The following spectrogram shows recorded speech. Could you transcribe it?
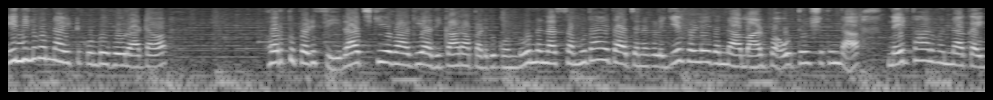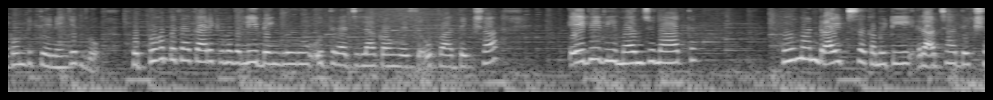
ಈ ನಿಲುವನ್ನ ಇಟ್ಟುಕೊಂಡು ಹೋರಾಟ ಹೊರತುಪಡಿಸಿ ರಾಜಕೀಯವಾಗಿ ಅಧಿಕಾರ ಪಡೆದುಕೊಂಡು ನನ್ನ ಸಮುದಾಯದ ಜನಗಳಿಗೆ ಒಳ್ಳೆಯದನ್ನ ಮಾಡುವ ಉದ್ದೇಶದಿಂದ ನಿರ್ಧಾರವನ್ನ ಕೈಗೊಂಡಿದ್ದೇನೆ ಎಂದರು. ಹುಟ್ಟುಹಬ್ಬದ ಕಾರ್ಯಕ್ರಮದಲ್ಲಿ ಬೆಂಗಳೂರು, ಉತ್ತರ ಜಿಲ್ಲಾ ಕಾಂಗ್ರೆಸ್ ಉಪಾಧ್ಯಕ್ಷ ABV Manjunath, human rights committee ರಾಜ್ಯಾಧ್ಯಕ್ಷ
